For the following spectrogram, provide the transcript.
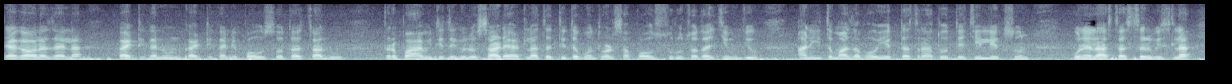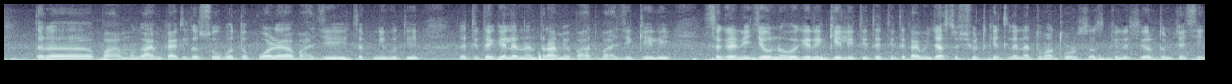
त्या गावाला जायला. काही ठिकाणी ऊन काही ठिकाणी पाऊस होता चालू. तर पहा आम्ही तिथे गेलो साडेआठला. तर तिथं पण थोडासा पाऊस सुरूच होता जिमजिम. आणि इथं माझा भाऊ एकटाच राहतो त्याची लेखसून पुण्याला असतात सर्व्हिसला तर पहा मग आम्ही काय केलं तर सोबत पोळ्या भाजी चटणी होती. तर तिथे गेल्यानंतर आम्ही भात भाजी केली. सगळ्यांनी जेवणं वगैरे केली तिथे. तिथं काय मी जास्त शूट घेतलं ना तुम्हाला थोडंसंच केलं शेअर तुमच्याशी.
